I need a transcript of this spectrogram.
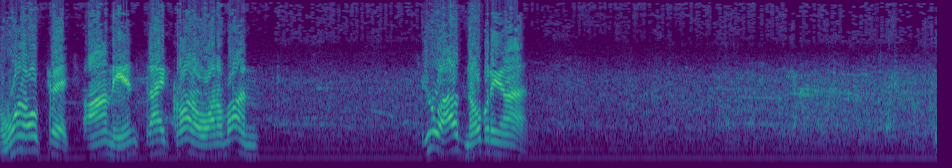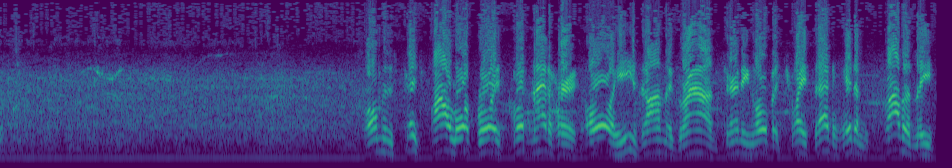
The 1 0 pitch on the inside corner, 1 1. Two out, nobody on. Coleman's pitch fouled off Roy's foot, and that hurt. Oh, he's on the ground, turning over twice. That hit him solidly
